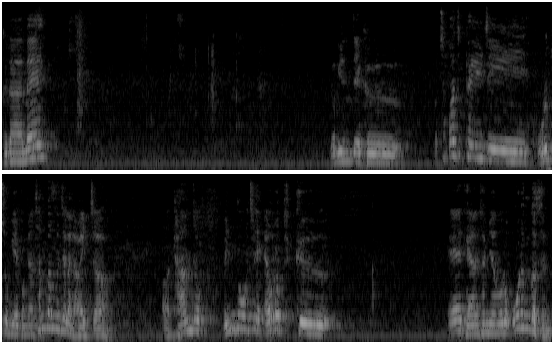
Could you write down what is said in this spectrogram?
그 다음에 여기 이제 그 첫 번째 페이지 오른쪽 위에 보면 3번 문제가 나와 있죠. 어, 다음 쪽 윈도우즈 에어로피크 에 대한 설명으로 옳은 것은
